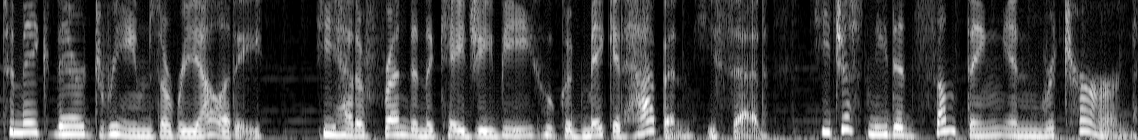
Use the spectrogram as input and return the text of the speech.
to make their dreams a reality. He had a friend in the KGB who could make it happen, he said. He just needed something in return.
